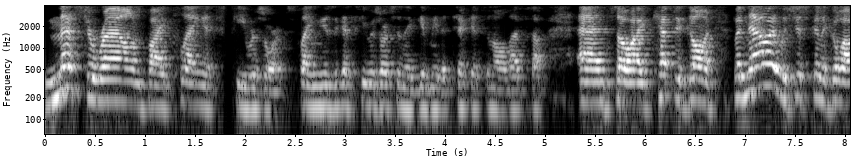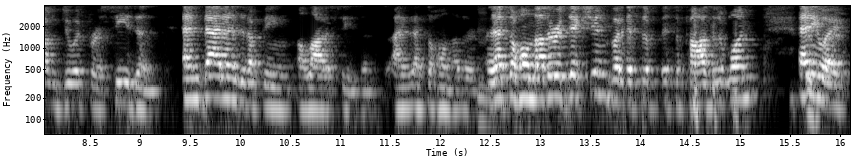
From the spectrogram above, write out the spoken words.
messed around by playing at ski resorts, playing music at ski resorts, and they give me the tickets and all that stuff. And so I kept it going. But now I was just going to go out and do it for a season, and that ended up being a lot of seasons. I, that's a whole nother Mm. that's a whole nother addiction, but it's a it's a positive one. Anyway,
